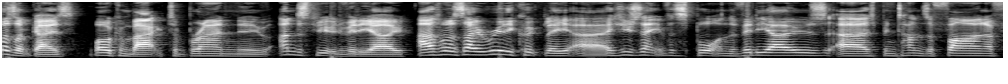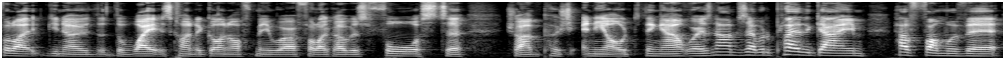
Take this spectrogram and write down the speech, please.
What's up guys? Welcome back to brand new Undisputed video. I just want to say really quickly, uh, huge thank you for the support on the videos. Uh, it's been tons of fun. I feel like, you know, the, the weight has kind of gone off me where I feel like I was forced to try and push any old thing out. Whereas now I'm just able to play the game, have fun with it.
